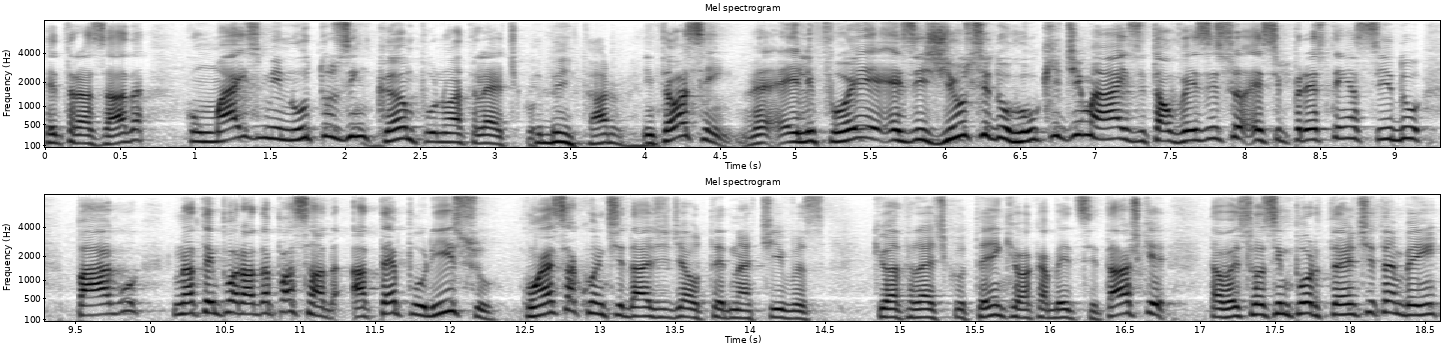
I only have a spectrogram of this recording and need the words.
retrasada com mais minutos em campo no Atlético. Rebentaram. Então, assim, é, ele foi, exigiu-se do Hulk demais e talvez isso, esse preço tenha sido pago na temporada passada. Até por isso, com essa quantidade de alternativas que o Atlético tem, que eu acabei de citar, acho que talvez fosse importante também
